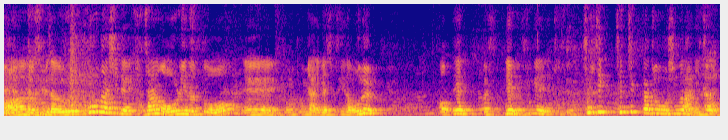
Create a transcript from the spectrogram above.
아, 좋습니다. 오늘 코로나 시대에 가장 어울리는 또 예, 경품이 아닌가 싶습니다. 오늘 어, 예, 말씀, 예, 소개해 주세요. 채찍, 채찍 가져오신 건 아니죠?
